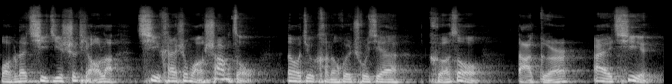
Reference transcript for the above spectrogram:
我们的气机失调了，气开始往上走，那么就可能会出现咳嗽、打嗝、嗳气、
